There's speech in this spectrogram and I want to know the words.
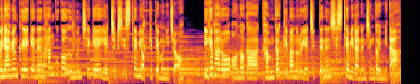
왜냐하면 그에게는 한국어 의문 체계의 예측 시스템이 없기 때문이죠. 이게 바로 언어가 감각 기반으로 예측되는 시스템이라는 증거입니다.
